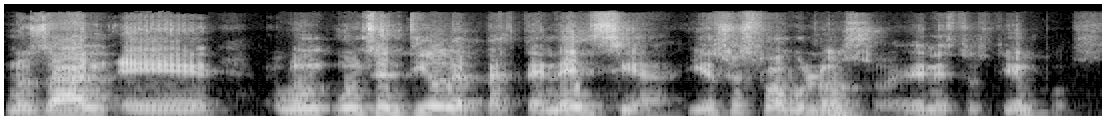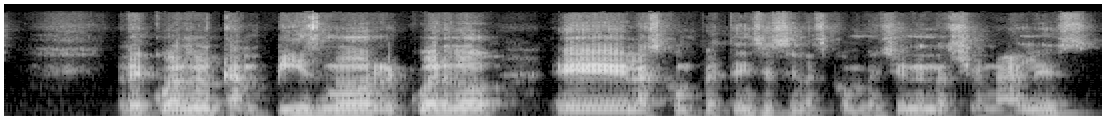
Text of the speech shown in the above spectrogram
nos dan eh, un, sentido de pertenencia y eso es fabuloso eh, en estos tiempos. Recuerdo el campismo, recuerdo eh, las competencias en las convenciones nacionales,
